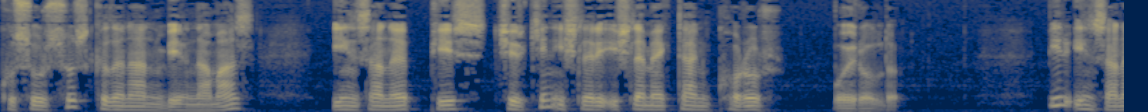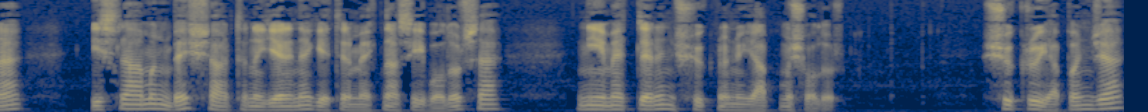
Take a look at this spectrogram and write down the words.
kusursuz kılınan bir namaz insanı pis, çirkin işleri işlemekten korur buyuruldu. Bir insana İslam'ın beş şartını yerine getirmek nasip olursa nimetlerin şükrünü yapmış olur. Şükrü yapınca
